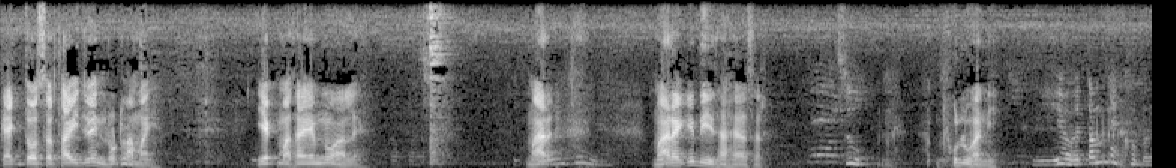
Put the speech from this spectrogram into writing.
કંઈક તો અસર થવી જોઈએ ને રોટલામાં એકમાં થાય એમ ન હાલે. મારે મારે કીધી થાય અસર? શું? ફૂલવાની. તમને ખબર.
